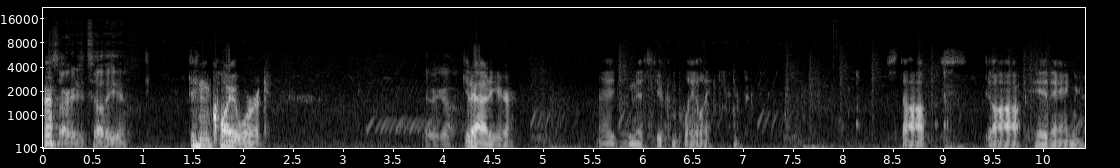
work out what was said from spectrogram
Sorry to tell you. Didn't quite work. There we go. Get out of here. I missed you completely. Stop. Stop hitting.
